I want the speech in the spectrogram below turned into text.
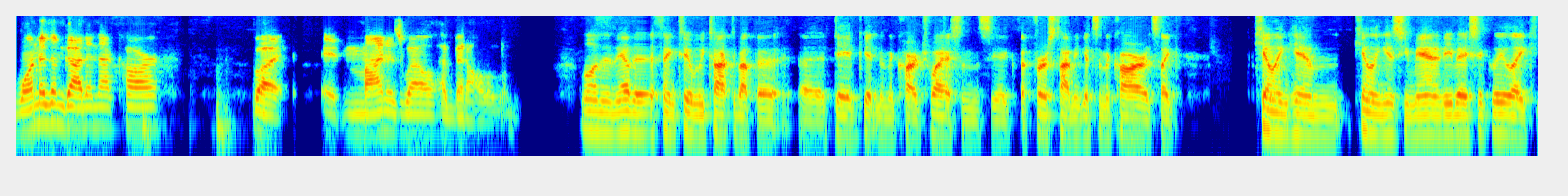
one of them got in that car, but it might as well have been all of them. Well, and then the other thing too, we talked about the uh, Dave getting in the car twice, and it's like the first time he gets in the car, it's like killing him, killing his humanity, basically. Like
